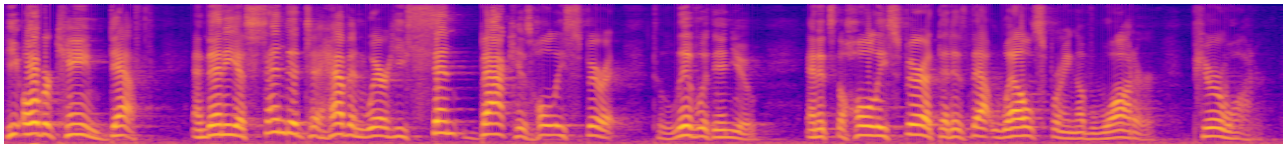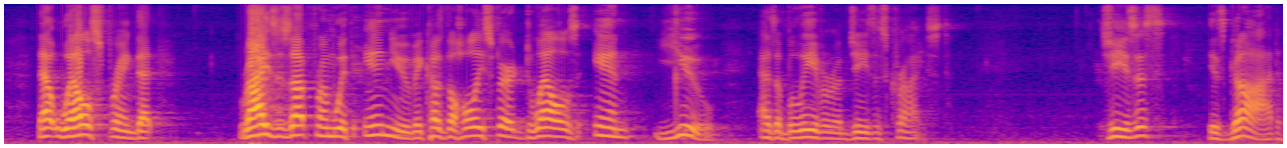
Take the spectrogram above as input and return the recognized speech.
He overcame death, and then he ascended to heaven where he sent back his Holy Spirit to live within you. And it's the Holy Spirit that is that wellspring of water, pure water, that wellspring that rises up from within you because the Holy Spirit dwells in you as a believer of Jesus Christ. Jesus is God,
